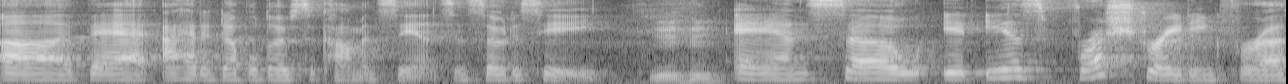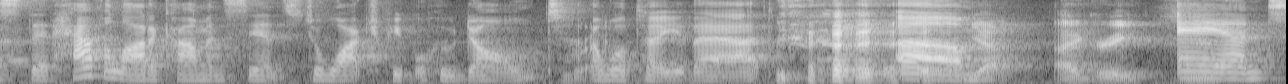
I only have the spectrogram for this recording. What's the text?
uh, that I had a double dose of common sense, and so does he. And so it is frustrating for us that have a lot of common sense to watch people who don't. I will tell you that. yeah, I agree. And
